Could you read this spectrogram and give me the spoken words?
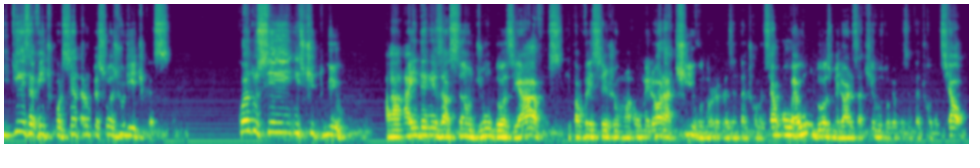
e 15% a 20% eram pessoas jurídicas. Quando se instituiu a, a indenização de um dozeavos, que talvez seja uma, o melhor ativo do representante comercial, ou é um dos melhores ativos do representante comercial,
